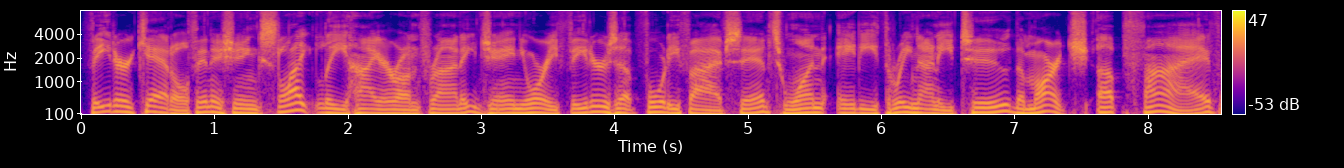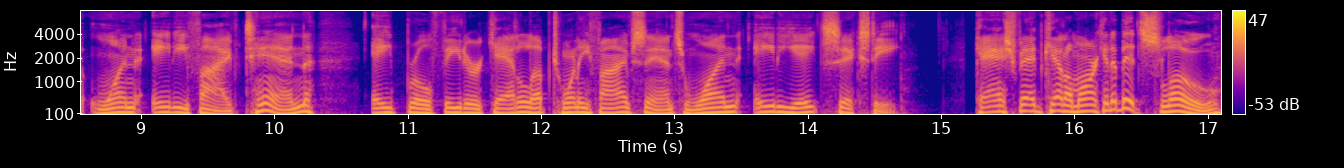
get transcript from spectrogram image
Feeder cattle finishing slightly higher on Friday. January feeders up 45 cents, 183.92. The March up 5, 185.10. April feeder cattle up 25 cents, 188.60. Cash fed cattle market a bit slow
